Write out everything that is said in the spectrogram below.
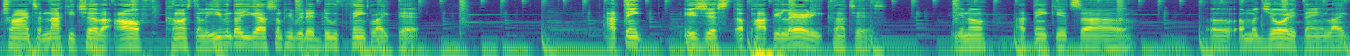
trying to knock each other off constantly, even though you got some people that do think like that. I think it's just a popularity contest. You know, I think it's uh, a, a majority thing. Like,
